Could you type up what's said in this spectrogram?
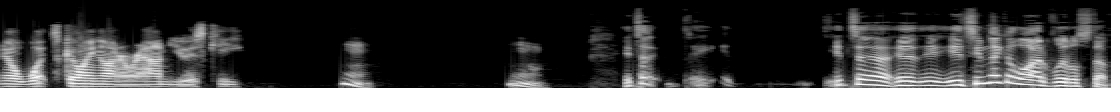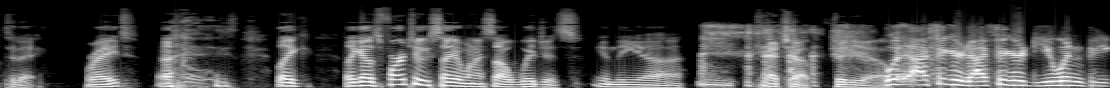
know what's going on around you is key. Hmm. It's a, it's a. It, it seemed like a lot of little stuff today, right? like, like I was far too excited when I saw widgets in the uh, catch up video. Well, I figured I figured you wouldn't be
